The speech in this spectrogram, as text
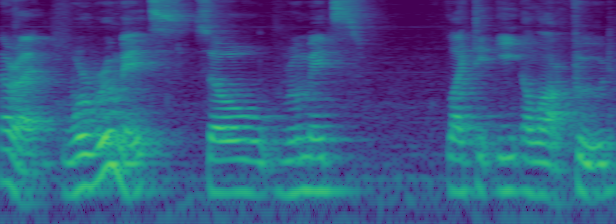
All right, we're roommates, so roommates like to eat a lot of food.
